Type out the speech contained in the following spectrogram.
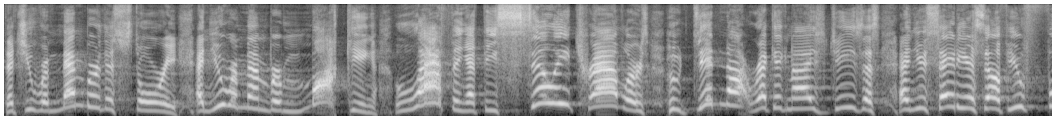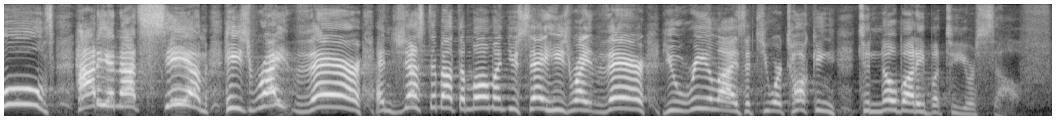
that you remember this story and you remember mocking, laughing at these silly travelers who did not recognize Jesus. And you say to yourself, you fools, how do you not see him? He's right there there. And just about the moment you say he's right there, you realize that you are talking to nobody but to yourself.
